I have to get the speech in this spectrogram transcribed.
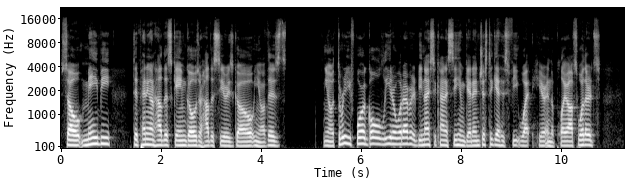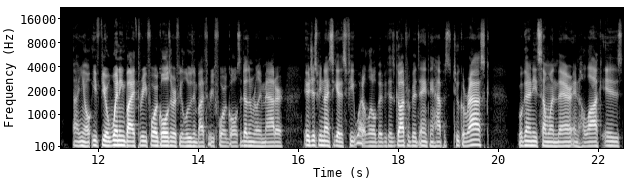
So maybe depending on how this game goes or how the series go, you know, if there's you know, three, four goal lead or whatever, it'd be nice to kind of see him get in just to get his feet wet here in the playoffs. Whether it's, uh, you know, if you're winning by three, four goals or if you're losing by three, four goals, it doesn't really matter. It would just be nice to get his feet wet a little bit because God forbid anything happens to Tuukka Rask, we're going to need someone there. And Halak is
